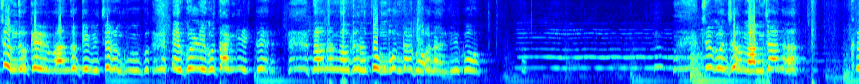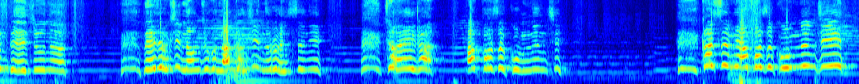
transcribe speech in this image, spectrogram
전도깨비 만도깨비처럼 구고 애 굴리고 당길 때 너는 너대로 돈 번다고 어날리고. 죽은 저 망자는 큰 대주는 내 정신 넘주고 남 정신으로 있으니 저 애가 아파서 굽는지 가슴이 아파서 굽는지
